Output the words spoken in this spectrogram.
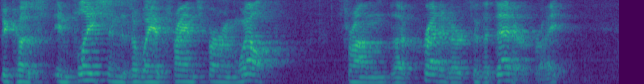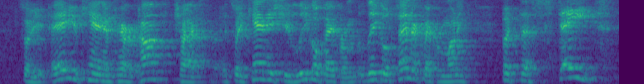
because inflation is a way of transferring wealth from the creditor to the debtor, right? So A, you can't impair contracts, so you can't issue legal paper, legal tender paper money, but the states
